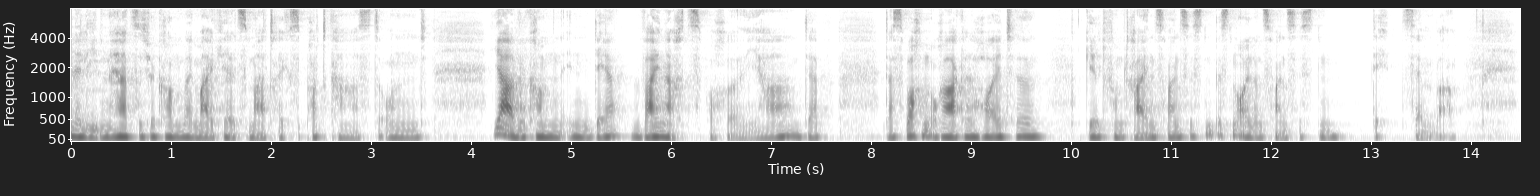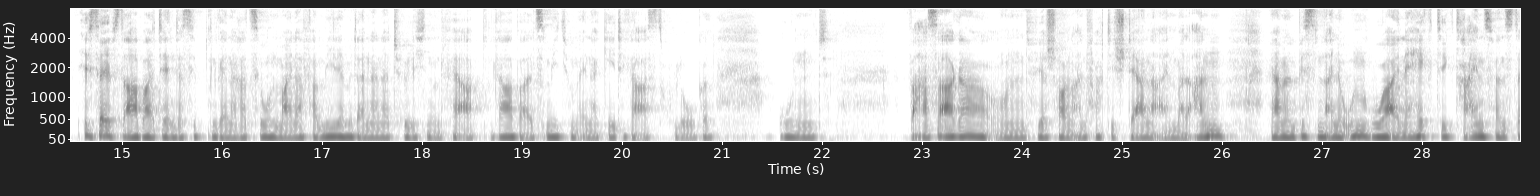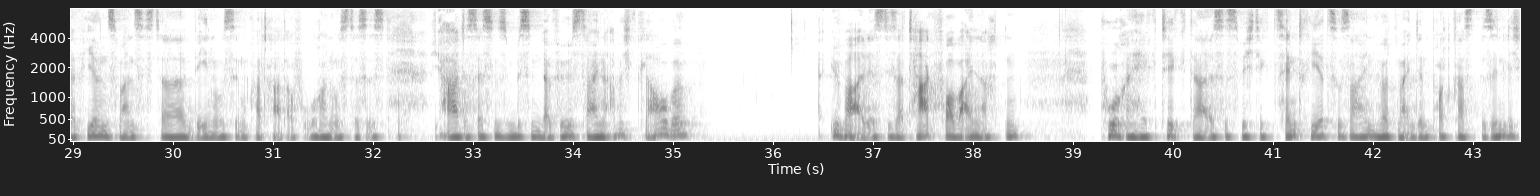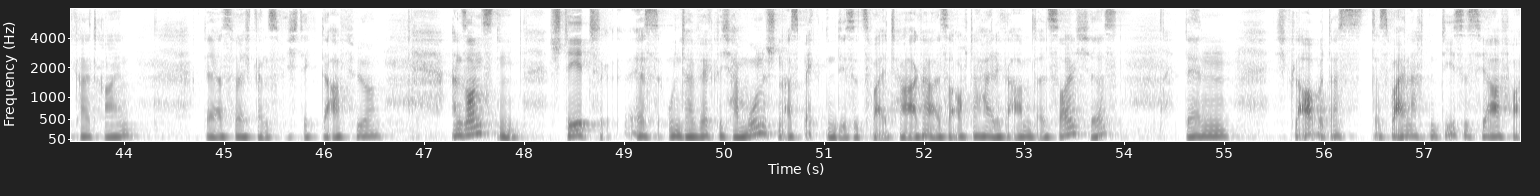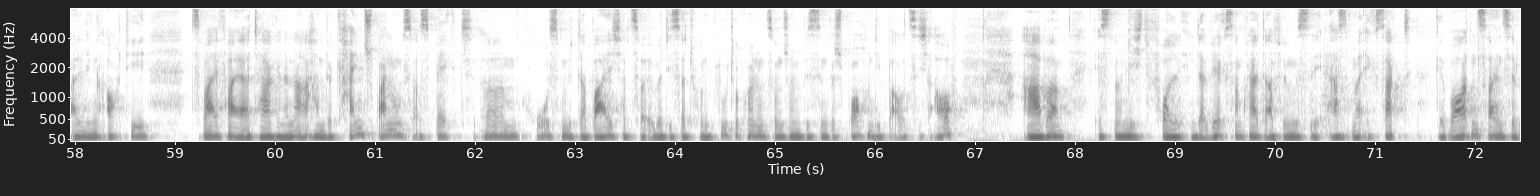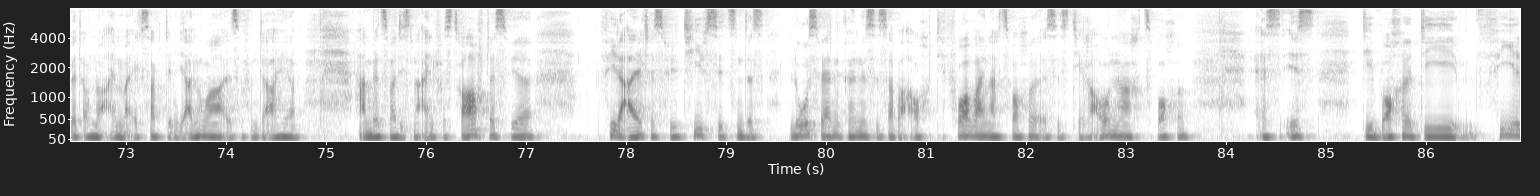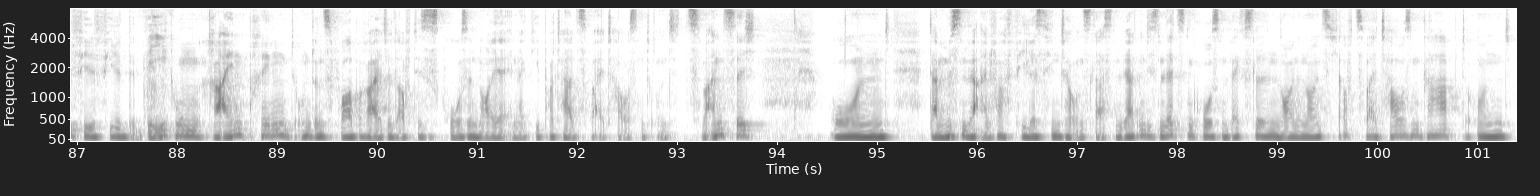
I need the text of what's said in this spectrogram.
meine Lieben, herzlich willkommen bei Michaels Matrix Podcast und ja, willkommen in der Weihnachtswoche. Ja, der, das Wochenorakel heute gilt vom 23. bis 29. Dezember. Ich selbst arbeite in der siebten Generation meiner Familie mit einer natürlichen und vererbten Gabe als Medium, Energetiker, Astrologe und Wahrsager und wir schauen einfach die Sterne einmal an. Wir haben ein bisschen eine Unruhe, eine Hektik, 23., 24. Venus im Quadrat auf Uranus. Das ist, ja, das lässt uns ein bisschen nervös sein, aber ich glaube, überall ist dieser Tag vor Weihnachten pure Hektik. Da ist es wichtig, zentriert zu sein. Hört mal in den Podcast Besinnlichkeit rein. Der ist vielleicht ganz wichtig dafür. Ansonsten steht es unter wirklich harmonischen Aspekten diese zwei Tage, also auch der Heilige Abend als solches. Denn ich glaube, dass das Weihnachten dieses Jahr, vor allen Dingen auch die zwei Feiertage danach, haben wir keinen Spannungsaspekt ähm, groß mit dabei. Ich habe zwar über die Saturn-Pluto-Konjunktion schon ein bisschen gesprochen, die baut sich auf, aber ist noch nicht voll in der Wirksamkeit. Dafür müsste sie erstmal exakt geworden sein. Sie wird auch nur einmal exakt im Januar, also von daher haben wir zwar diesen Einfluss drauf, dass wir viel Altes, viel Tiefsitzendes loswerden können. Es ist aber auch die Vorweihnachtswoche, es ist die Rauhnachtswoche, es ist die Woche, die viel, viel, viel Bewegung reinbringt und uns vorbereitet auf dieses große neue Energieportal 2020. Und da müssen wir einfach vieles hinter uns lassen. Wir hatten diesen letzten großen Wechsel 99 auf 2000 gehabt und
